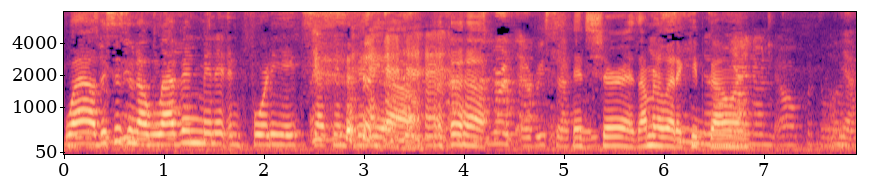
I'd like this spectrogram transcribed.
Wow, this is an 11 minute and 48 second video. It's worth every second. it sure is. I'm gonna let it keep Yeah, going. no, no, put the Yeah.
